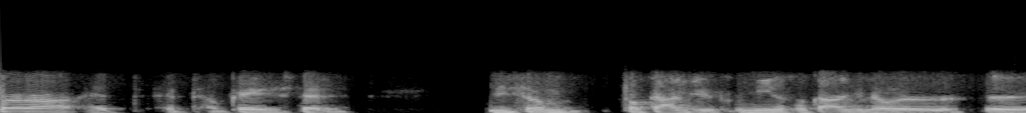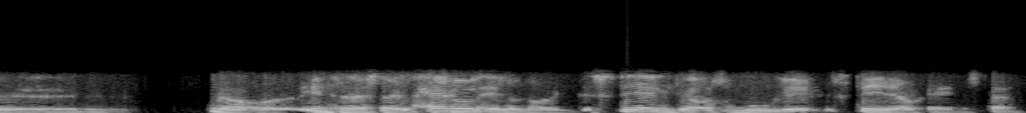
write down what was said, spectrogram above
før at, at Afghanistan ligesom får gang i økonomien og får gang i noget, øh, noget international handel eller noget investering, det er også muligt at investere i Afghanistan,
